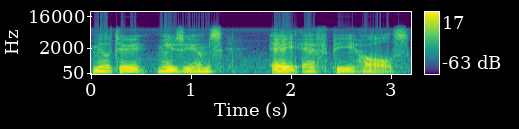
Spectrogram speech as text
Military Museum's AFP halls.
